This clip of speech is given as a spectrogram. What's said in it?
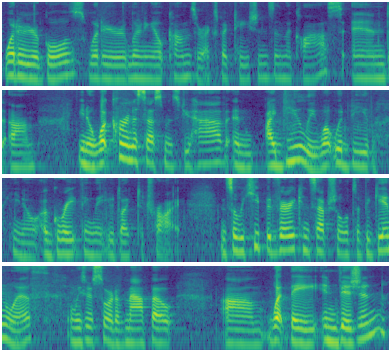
what are your goals, what are your learning outcomes or expectations in the class, and um, you know, what current assessments do you have, and ideally, what would be, you know, a great thing that you'd like to try. And so we keep it very conceptual to begin with, and we just sort of map out um, what they envision,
